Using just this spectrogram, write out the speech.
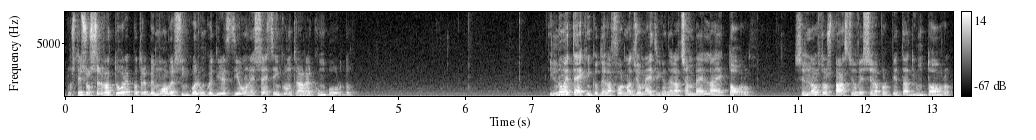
Lo stesso osservatore potrebbe muoversi in qualunque direzione senza incontrare alcun bordo. Il nome tecnico della forma geometrica della ciambella è toro. Se il nostro spazio avesse la proprietà di un toro,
